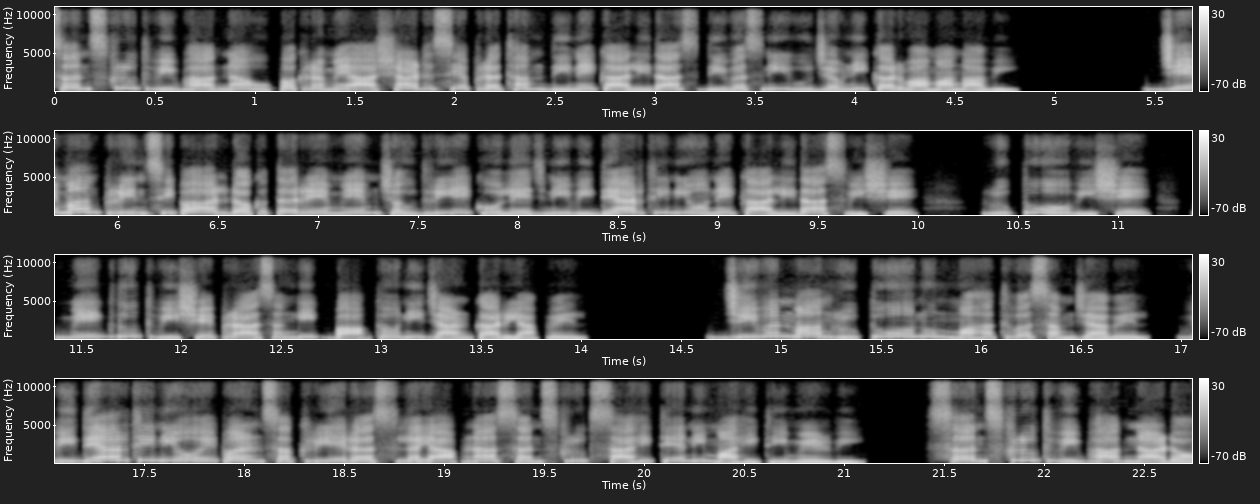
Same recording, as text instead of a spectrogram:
સંસ્કૃત વિભાગના ઉપક્રમે આષાઢસ્ય પ્રથમ દિને કાલિદાસ દિવસની ઉજવણી કરવામાં આવી. જેમાં પ્રિન્સિપાલ ડોક્ટર એમ એમ ચૌધરીએ કોલેજની વિદ્યાર્થીનીઓને કાલિદાસ વિશે, ઋતુઓ વિશે, મેઘદૂત વિશે પ્રાસંગિક બાબતોની જાણકારી આપેલ. જીવનમાં ઋતુઓનું મહત્વ સમજાવેલ. વિદ્યાર્થીનીઓએ પણ સક્રિય રસ લઈ આપના સંસ્કૃત સાહિત્યની માહિતી મેળવી. સંસ્કૃત વિભાગના ડો.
